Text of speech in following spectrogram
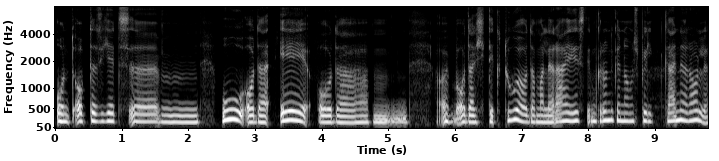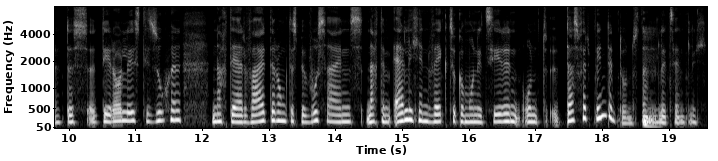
Und ob das jetzt ähm, U oder E oder ähm, oder Architektur oder Malerei ist, im Grunde genommen spielt keine Rolle. Das, die Rolle ist die Suche nach der Erweiterung des Bewusstseins, nach dem ehrlichen Weg zu kommunizieren und das verbindet uns dann mhm. letztendlich.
